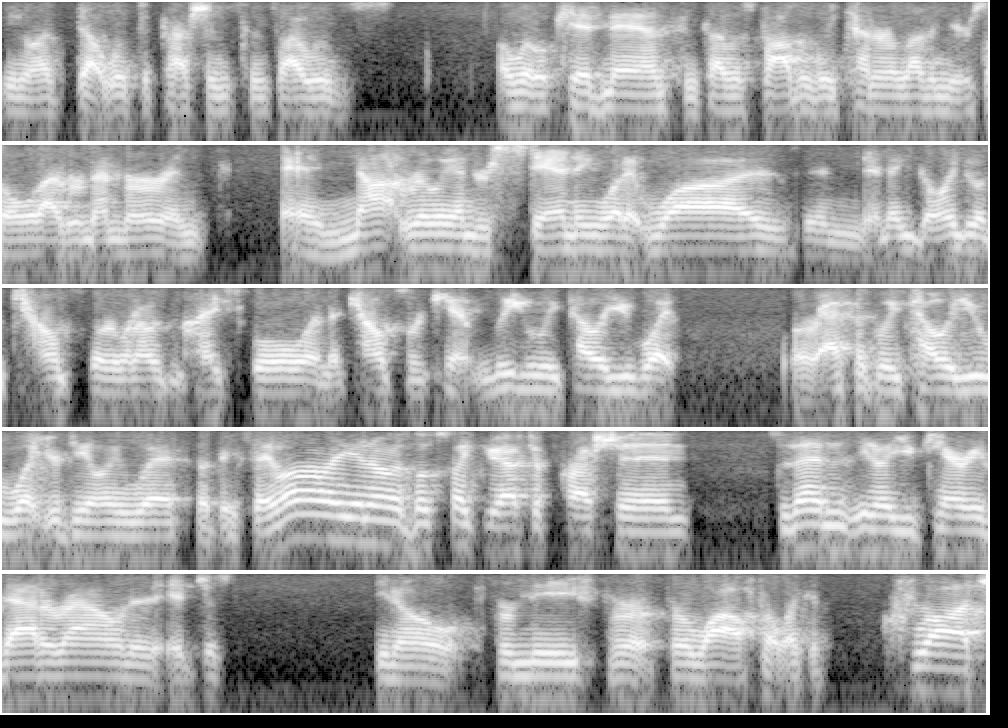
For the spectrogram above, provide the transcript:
you know, I've dealt with depression since I was a little kid, man, since I was probably 10 or 11 years old, I remember. And, and not really understanding what it was and, and then going to a counselor when I was in high school and the counselor can't legally tell you what or ethically tell you what you're dealing with, but they say, well, you know, it looks like you have depression. So then, you know, you carry that around and it just, you know, for me for, for a while felt like a crutch.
